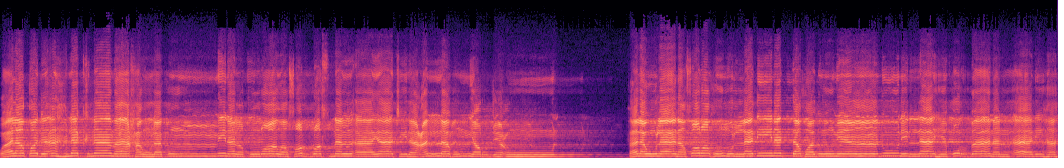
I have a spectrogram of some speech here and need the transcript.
وَلَقَدْ أَهْلَكْنَا مَا حَوْلَكُمْ مِنَ الْقُرَى وَصَرَّفْنَا الْآيَاتِ لَعَلَّهُمْ يَرْجِعُونَ فَلَوْلَا نَصَرَهُمُ الَّذِينَ اتَّخَذُوا مِن دُونِ اللَّهِ قُرْبَانًا آلِهَةً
